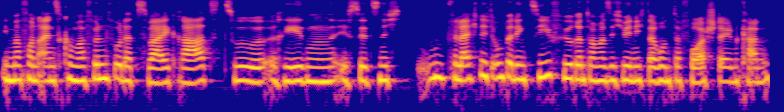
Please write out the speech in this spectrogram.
immer von 1,5 oder 2 Grad zu reden, ist jetzt nicht, vielleicht nicht unbedingt zielführend, weil man sich wenig darunter vorstellen kann.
